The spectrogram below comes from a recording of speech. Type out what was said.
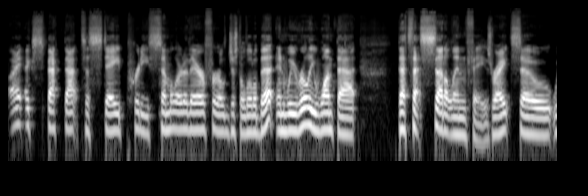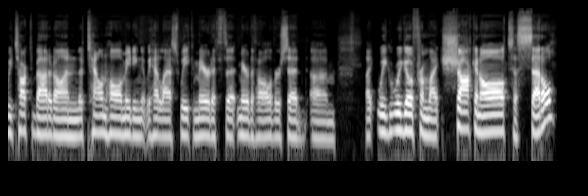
I expect that to stay pretty similar to there for just a little bit. And we really want that that's that settle in phase, right? So we talked about it on the town hall meeting that we had last week. Meredith uh, Meredith Oliver said, um, like we we go from like shock and awe to settle,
